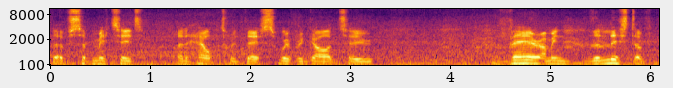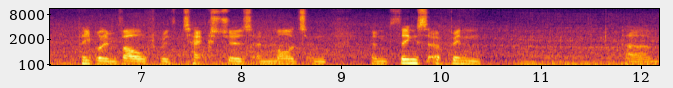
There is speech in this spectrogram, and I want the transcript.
that have submitted and helped with this with regard to there, I mean, the list of people involved with textures and mods and and things that have been um,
